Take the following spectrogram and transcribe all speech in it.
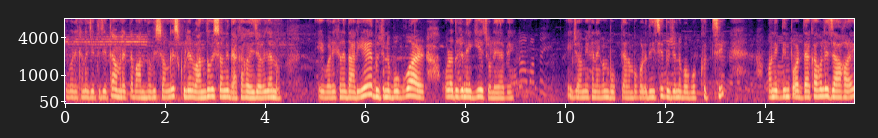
এবার এখানে যেতে যেতে আমার একটা বান্ধবীর সঙ্গে, স্কুলের বান্ধবীর সঙ্গে দেখা হয়ে যাবে, জানো? এবার এখানে দাঁড়িয়ে দুজনে বকবো আর ওরা দুজনে এগিয়ে চলে যাবে। এই যে আমি এখানে এখন বকতে আরম্ভ করে দিয়েছি, দুজনে বক বক করছি। অনেক দিন পর দেখা হলে যা হয়।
